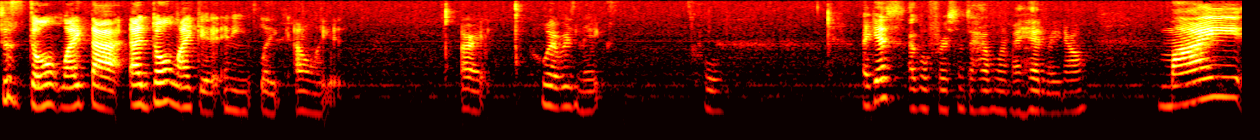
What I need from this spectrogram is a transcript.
just don't like that. I don't like it any like I don't like it. All right. Whoever's next. I guess I'll go first since I have one in my head right now. My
